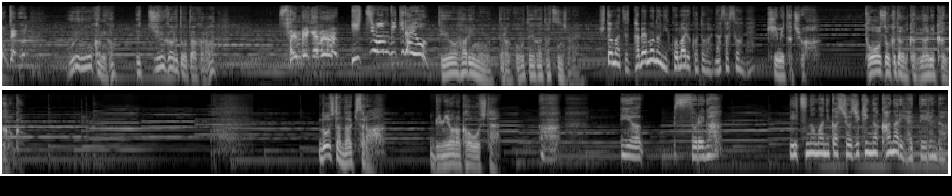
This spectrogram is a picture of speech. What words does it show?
万って俺の狼が？10ガルドだから？1000匹分！1万匹だよ！ティオハリーも売ったら豪邸が立つんじゃねひとまず食べ物に困ることはなさそうね。君たちは盗賊団か何かなのか？どうしたんだキサラ？微妙な顔をして。いやそれがいつの間にか所持金がかなり減っているんだ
